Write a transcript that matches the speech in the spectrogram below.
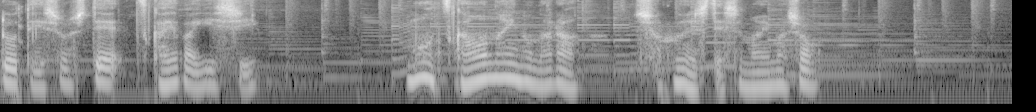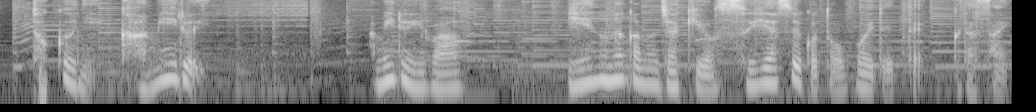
ローテーションして使えばいいしもう使わないのなら処分してしまいましょう。特に紙類。紙類は家の中の邪気を吸いやすいことを覚えていてください。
